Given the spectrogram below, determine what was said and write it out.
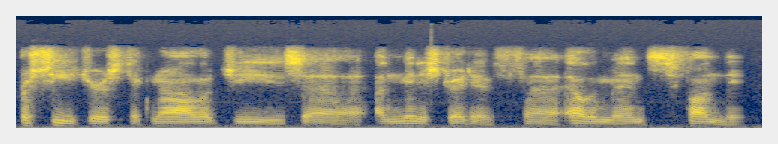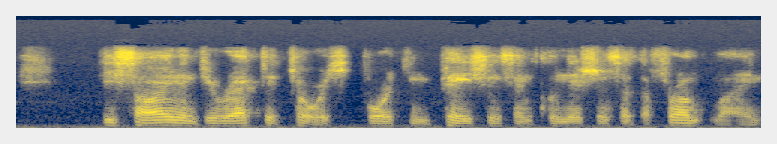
procedures, technologies, uh, administrative uh, elements, funding, designed and directed towards supporting patients and clinicians at the front line,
